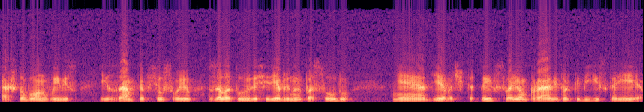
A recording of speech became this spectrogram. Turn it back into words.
А чтобы он вывез из замка всю свою золотую да серебряную посуду? Нет, девочка, ты в своем праве, только беги скорее.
